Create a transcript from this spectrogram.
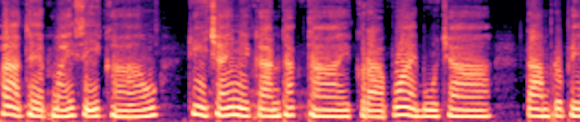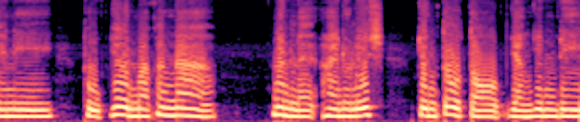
ผ้าแถบไหมสีขาวที่ใช้ในการทักทายกราบไหว้บูชา ตามประเพณีถูกยื่นมาข้างหน้า นั่นแหละไฮโนลิชจึงโต้ตอบอย่างยินดี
